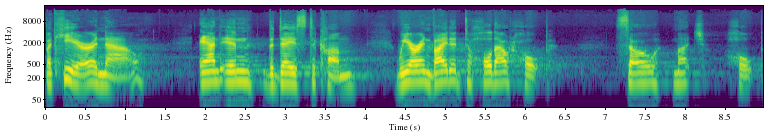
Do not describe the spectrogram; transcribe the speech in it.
But here and now, and in the days to come, we are invited to hold out hope. So much hope.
